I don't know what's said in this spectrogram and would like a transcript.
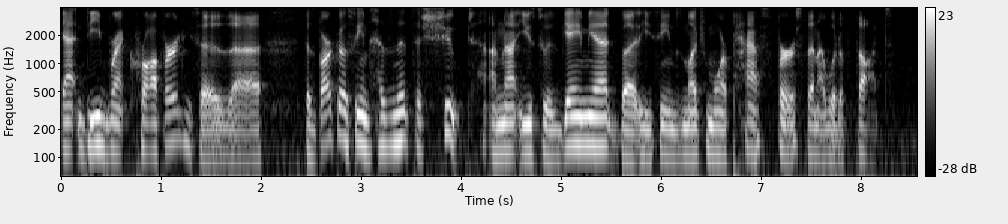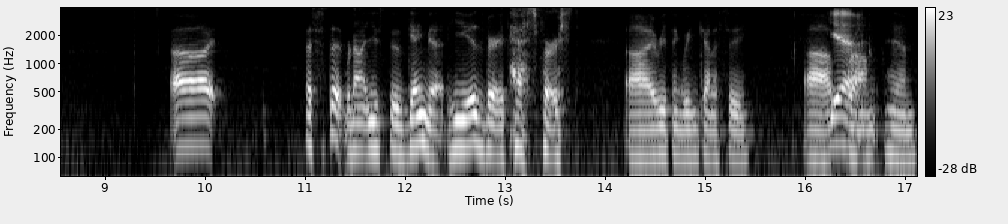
at D Brent Crawford. He says, uh, "Does Barco seem hesitant to shoot? I'm not used to his game yet, but he seems much more pass first than I would have thought." Uh, that's just it. We're not used to his game yet. He is very pass first. Uh, everything we can kind of see uh, Yeah. from him.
